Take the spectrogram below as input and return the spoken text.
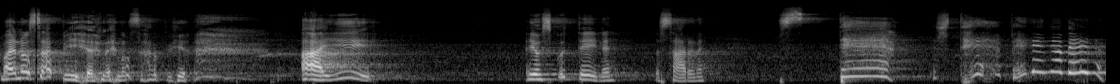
mas não sabia, né? Não sabia. Aí eu escutei, né? A Sara, né? Esther, Esther, venha, venha.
